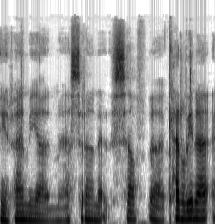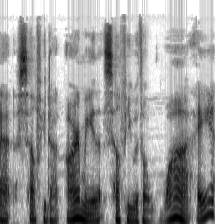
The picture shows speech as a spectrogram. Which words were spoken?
you can find me on Mastodon at self uh, Catalina at selfie.army. That's selfie with a Y.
